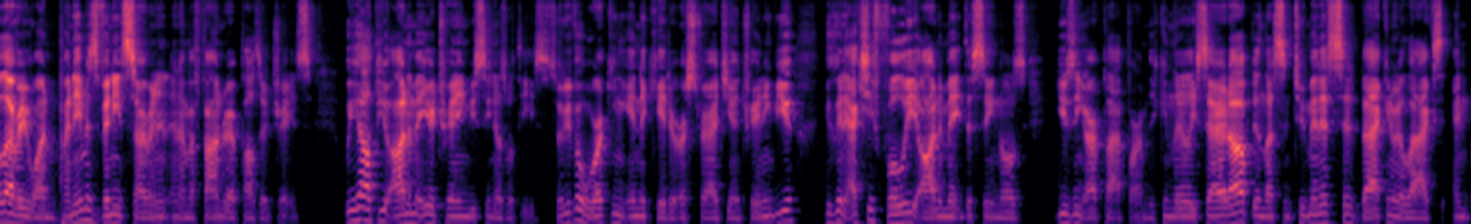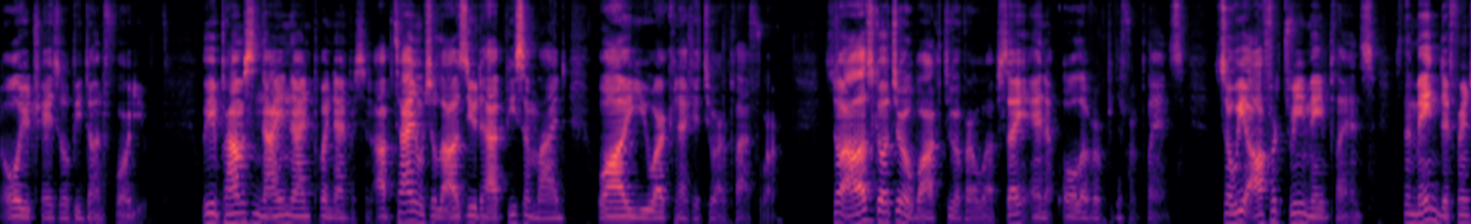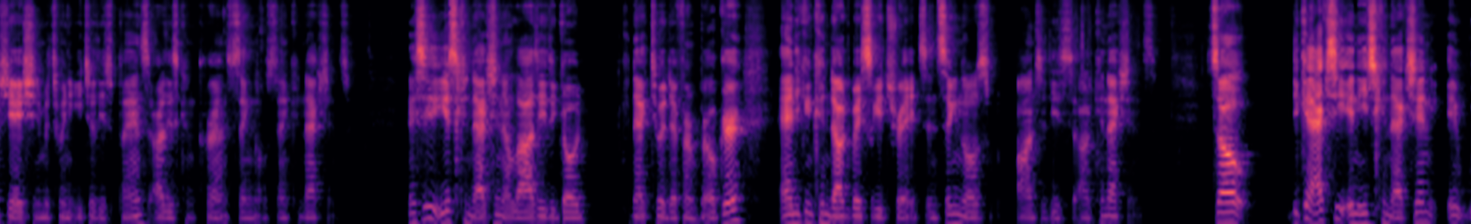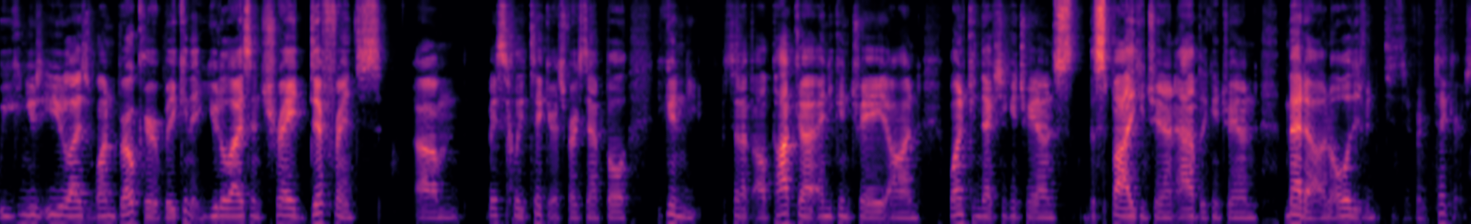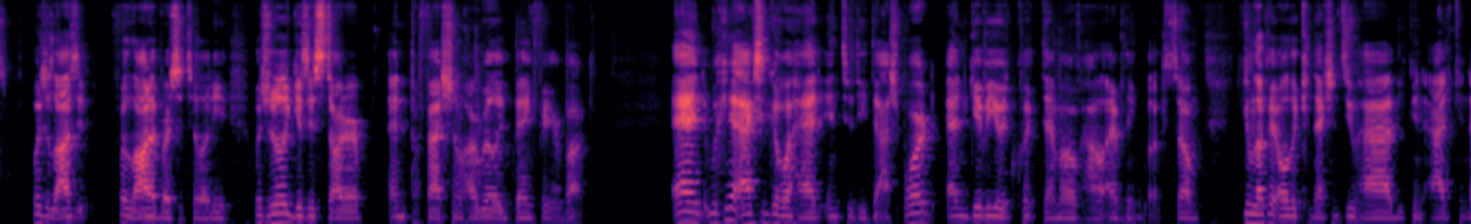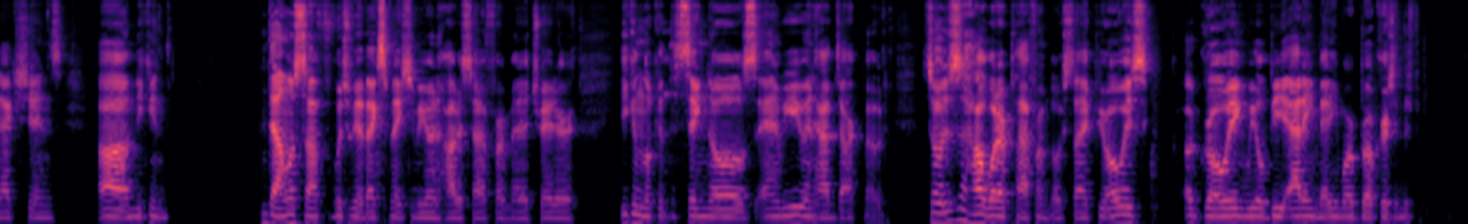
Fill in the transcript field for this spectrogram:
Hello everyone, my name is Vineet Saravanan and I'm a founder at Puzzler Trades. We help you automate your TradingView signals with these. So if you have a working indicator or strategy on TradingView, you can actually fully automate the signals using our platform. You can literally set it up in less than two minutes, sit back and relax, and all your trades will be done for you. We promise 99.9% uptime, which allows you to have peace of mind while you are connected to our platform. So I'll just go through a walkthrough of our website and all of our different plans. So we offer three main plans. The main differentiation between each of these plans are these concurrent signals and connections. Basically, each connection allows you to go connect to a different broker and you can conduct basically trades and signals onto these uh, connections. So you can actually in each connection it, you can use utilize one broker, but you can utilize and trade different um, basically tickers. For example, you can set up Alpaca and you can trade on one connection. You can trade on the SPY, you can trade on Apple, you can trade on Meta, on all different different tickers, which allows you for a lot of versatility, which really gives you starter and professional a really bang for your buck. And we can actually go ahead into the dashboard and give you a quick demo of how everything looks. So you can look at all the connections you have. You can add connections. Um, you can download stuff, which we have explanation video on how to set up for a MetaTrader. You can look at the signals, and we even have dark mode. So this is how what our platform looks like. We're always growing. We will be adding many more brokers in the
